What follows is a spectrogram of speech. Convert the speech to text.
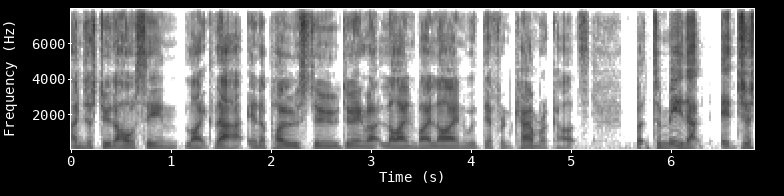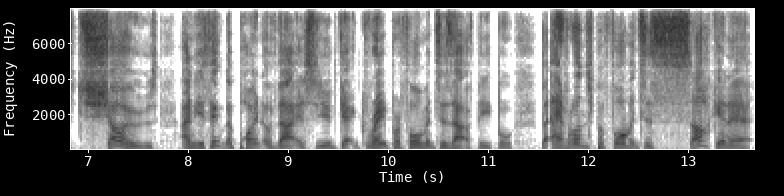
and just do the whole scene like that, in opposed to doing like line by line with different camera cuts. But to me, that it just shows, and you think the point of that is so you'd get great performances out of people, but everyone's performances suck in it.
